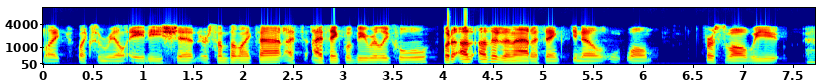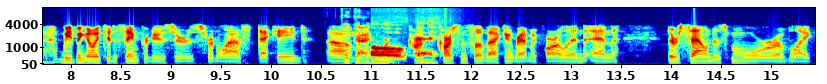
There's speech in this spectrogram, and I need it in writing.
like like some real 80s shit or something like that, I, th- I think would be really cool. But o- other than that, I think, you know, well, first of all, we we've been going to the same producers for the last decade. Um, Okay. Oh, Car- Carson Slovak and Grant McFarland, and their sound is more of like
